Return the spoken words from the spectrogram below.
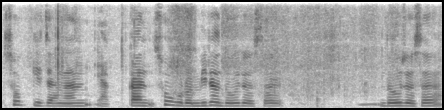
속 기장은 약간 속으로 밀어 넣어줘서, 넣어줘서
